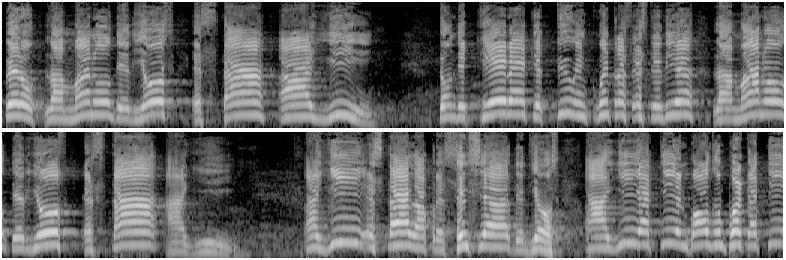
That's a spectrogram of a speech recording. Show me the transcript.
pero la mano de Dios está allí. Donde quiera que tú encuentras este día, la mano de Dios está allí. Allí está la presencia de Dios. Allí, aquí en Baldwin Park, aquí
